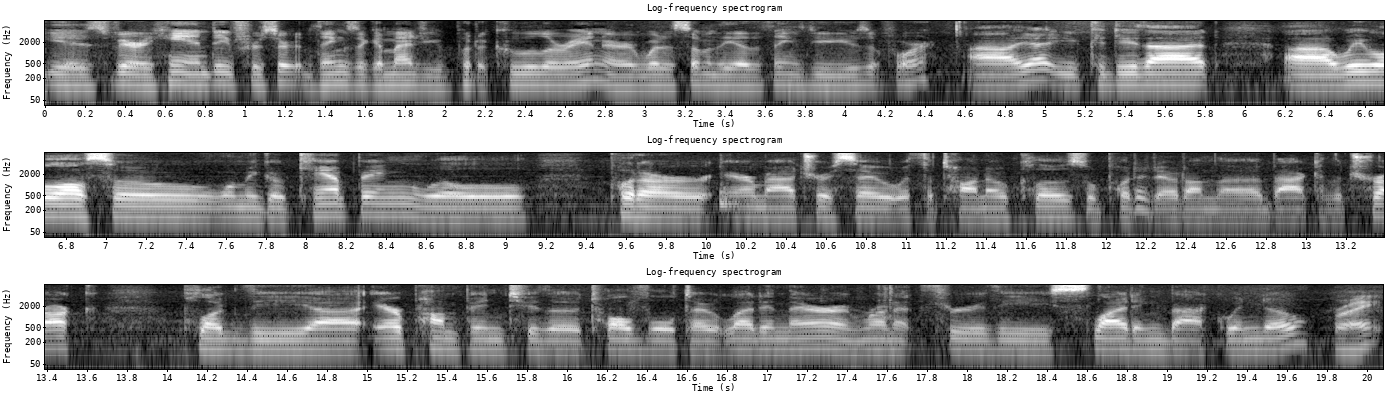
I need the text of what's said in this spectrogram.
is very handy for certain things. Like imagine you put a cooler in, or what are some of the other things you use it for? uh, yeah. You could do that. Uh, we will also, when we go camping, we'll put our air mattress out with the tonneau closed. We'll put it out on the back of the truck. Plug the uh, air pump into the 12 volt outlet in there and run it through the sliding back window Right.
